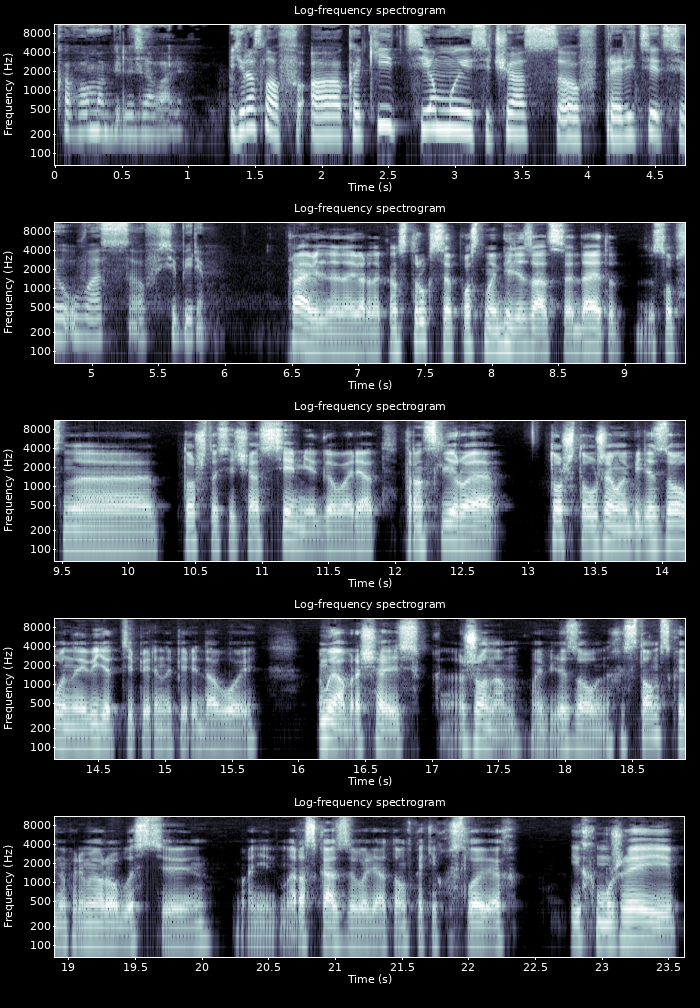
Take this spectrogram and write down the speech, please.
кого мобилизовали. Ярослав, а какие темы сейчас э, в приоритете у вас э, в Сибири? Правильная, наверное, конструкция, постмобилизация, да, это, собственно, то, что сейчас семьи говорят, транслируя то, что уже мобилизованные видят теперь на передовой. Мы обращались к женам мобилизованных из Томской, например, области. Они рассказывали о том, в каких условиях их мужей,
